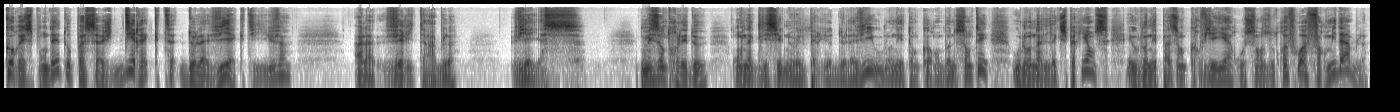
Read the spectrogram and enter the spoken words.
correspondait au passage direct de la vie active à la véritable vieillesse. Mais entre les deux, on a glissé une nouvelle période de la vie où l'on est encore en bonne santé, où l'on a de l'expérience et où l'on n'est pas encore vieillard au sens d'autrefois. Formidable.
